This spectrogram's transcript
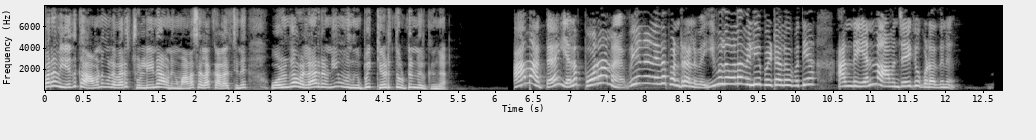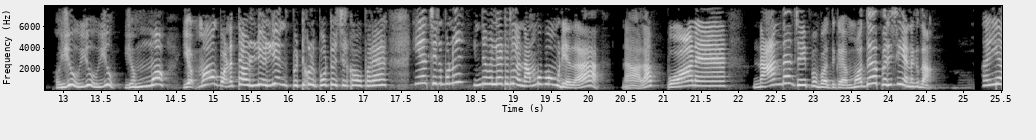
பிறகு எதுக்கு அவனுங்கள வேற சொல்லின்னு அவனுங்க மனசெல்லாம் கலைச்சின்னு ஒழுங்காக விளையாடுறவனையும் இவனுங்க போய் கெடுத்து விட்டுன்னு இருக்குங்க. ஆமா அத்தை எல்லாம் போறாம வேணும்னே தான் பண்றாளுவ இவ்வளவு வெளியே போயிட்டாளுவ பத்தியா? அந்த எண்ணம் அவன் ஜெயிக்க கூடாதுன்னு ஐயோ ஐயோ ஐயோ. எம்மா எம்மா பணத்தை அள்ளி அள்ளி அந்த பெட்டுக்குள்ள போட்டு வச்சிருக்காவ பாரு. ஏன் சின்ன பொண்ணு இந்த விளையாட்டுக்குள்ள நம்ம போக முடியாதா? நான்லாம் போனேன். நான் தான் ஜெயிப்பேன் பாத்துக்க. மொத பரிசு எனக்கு தான். ஐயா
